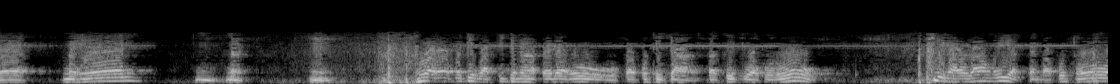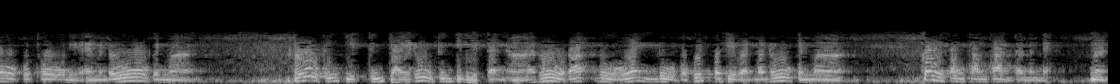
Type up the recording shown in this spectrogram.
แล้วไม่เห็นอืมนั่นอืม เมื่อเราปฏิบัติพิจารณาไปแล้วโอ้พระพุทธเจ้าก็คือตัวผู้รู้ที่เราเล่าเรียกกันว่าพุทโธพุทโธนี่ไอ้มันรู้ขึ้นมา รู้ถึงจิตถึงใจรู้ถึงจิตตัณหา รู้ละรู้เว้นรู้ประพฤติปฏิบัติมันรู้ขึ้นมา ก็เลยฟังธรรมท่านเท่านั้นแหละนั่น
